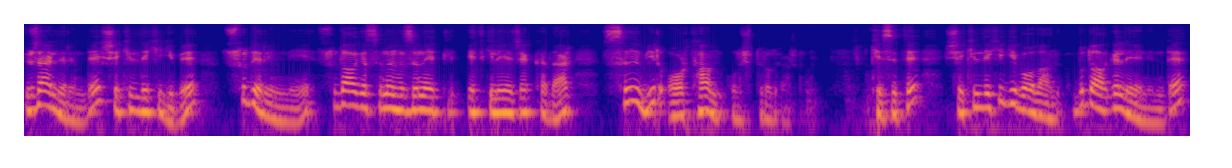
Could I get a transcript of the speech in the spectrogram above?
üzerlerinde şekildeki gibi su derinliği, su dalgasının hızını etkileyecek kadar sığ bir ortam oluşturuluyor. Kesiti şekildeki gibi olan bu dalga leğeninde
